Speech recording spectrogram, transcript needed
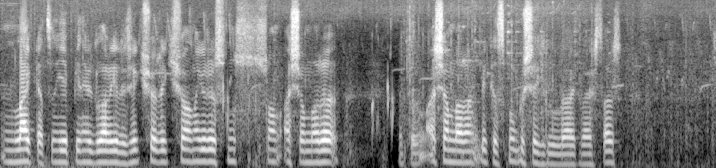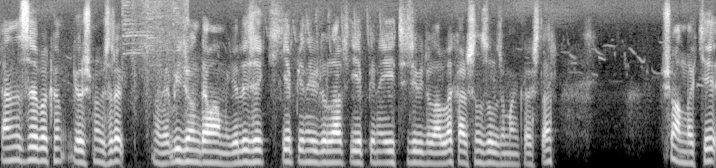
like atın, yepyeni videolar gelecek. Şöyle ki şu anda görüyorsunuz son aşamaları yapıyorum. Aşamaların bir kısmı bu şekilde arkadaşlar. Kendinize bakın. Görüşmek üzere. Böyle videonun devamı gelecek. Yepyeni videolar, yepyeni eğitici videolarla karşınızda olacağım arkadaşlar. Şu andaki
